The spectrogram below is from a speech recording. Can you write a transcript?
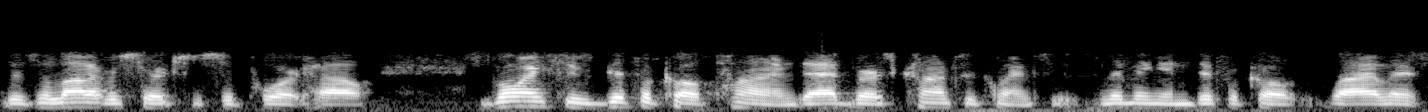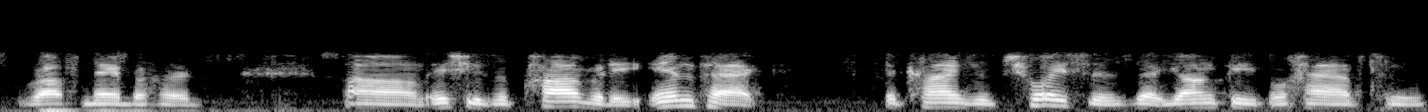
there's a lot of research to support how going through difficult times, adverse consequences, living in difficult, violent, rough neighborhoods, um, issues of poverty impact the kinds of choices that young people have to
